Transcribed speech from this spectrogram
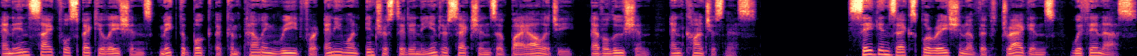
and insightful speculations make the book a compelling read for anyone interested in the intersections of biology, evolution, and consciousness. Sagan's exploration of the dragons within us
